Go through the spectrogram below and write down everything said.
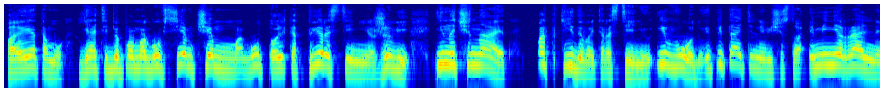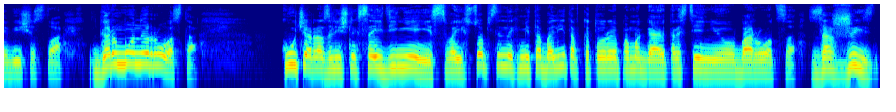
поэтому я тебе помогу всем, чем могу, только ты, растение, живи. И начинает подкидывать растению и воду, и питательные вещества, и минеральные вещества, гормоны роста куча различных соединений, своих собственных метаболитов, которые помогают растению бороться за жизнь.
